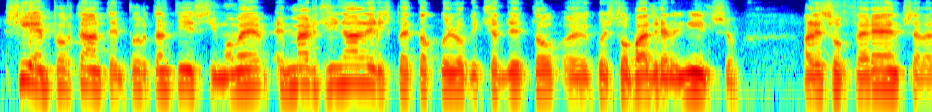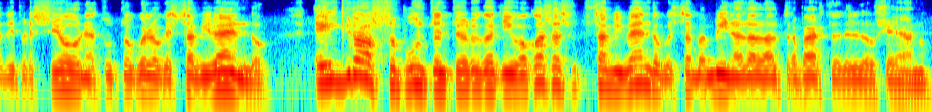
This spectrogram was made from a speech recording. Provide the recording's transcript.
sì è importante, è importantissimo, ma è, marginale rispetto a quello che ci ha detto eh, questo padre all'inizio, alle sofferenze, alla depressione, a tutto quello che sta vivendo. E il grosso punto interrogativo, cosa sta vivendo questa bambina dall'altra parte dell'oceano?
